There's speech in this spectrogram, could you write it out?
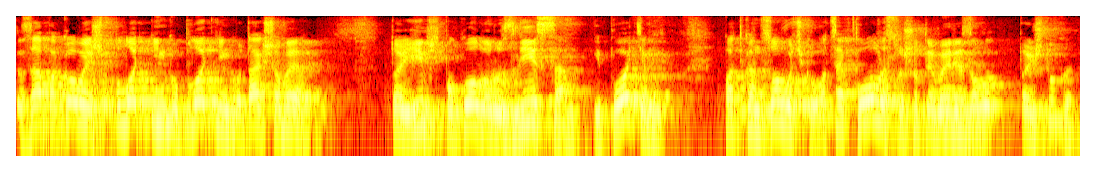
Запаковуєш плотненько, плотненько, так, щоб той гіпс по колу розлізся. І потім під концовочку, оце колесо, що ти вирізало, тою штукою,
